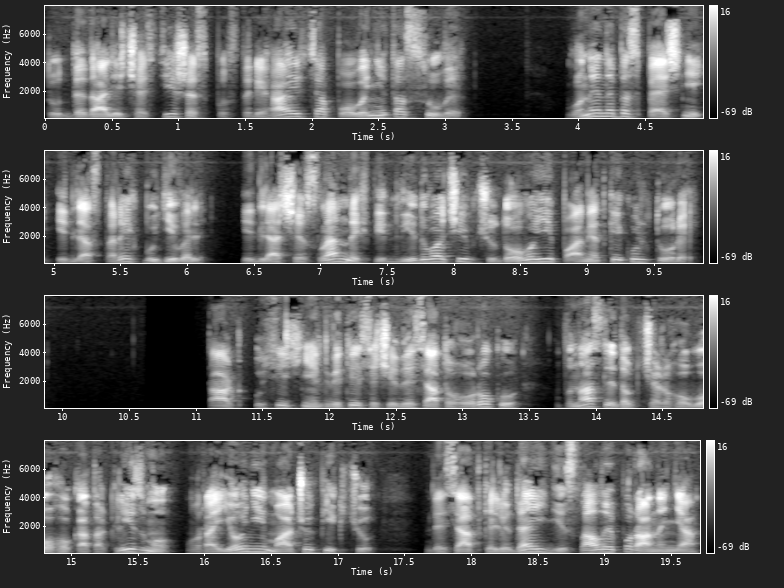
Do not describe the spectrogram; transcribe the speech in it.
тут дедалі частіше спостерігаються повені та суви. Вони небезпечні і для старих будівель, і для численних відвідувачів чудової пам'ятки культури. Так, у січні 2010 року, внаслідок чергового катаклізму в районі Мачу Пікчу десятки людей дістали поранення,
